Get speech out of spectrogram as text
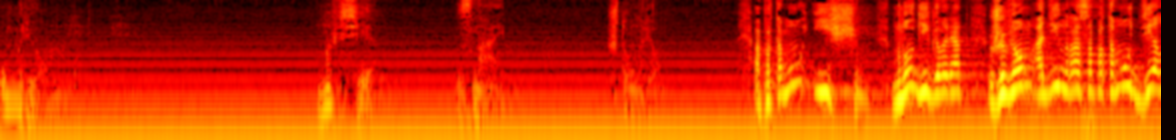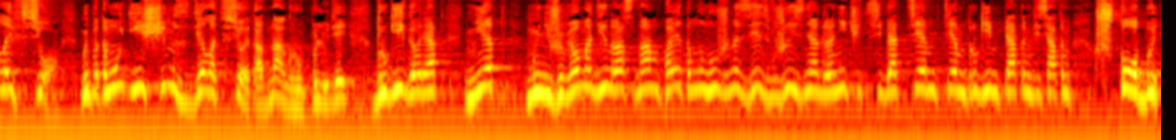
умрем. Мы все знаем, что умрем а потому ищем. Многие говорят, живем один раз, а потому делай все. Мы потому ищем сделать все. Это одна группа людей. Другие говорят, нет, мы не живем один раз, нам поэтому нужно здесь в жизни ограничить себя тем, тем, другим, пятым, десятым, чтобы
